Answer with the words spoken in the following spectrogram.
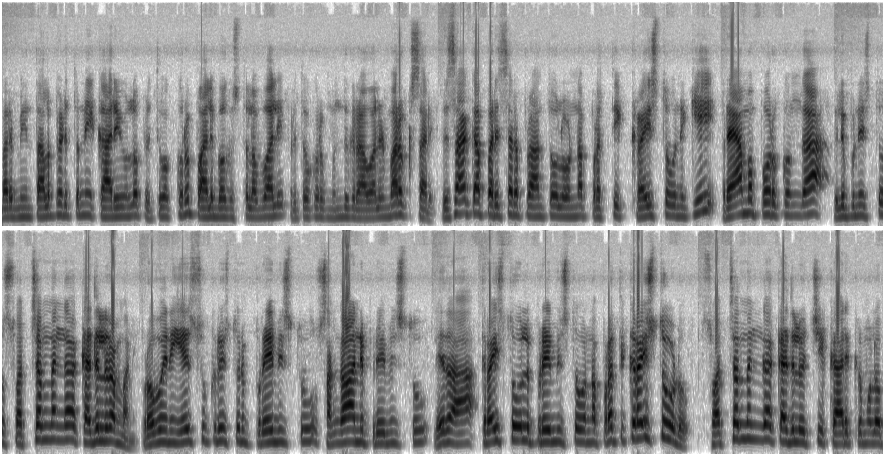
మరి మేము తలపెడుతున్న ఈ కార్యంలో ప్రతి ఒక్కరూ పాలిభాగస్తులు అవ్వాలి ప్రతి ఒక్కరు ముందుకు రావాలని మరొకసారి విశాఖ పరిసర ప్రాంతంలో ఉన్న ప్రతి క్రైస్తవునికి ప్రేమపూర్వకంగా పిలుపునిస్తూ స్వచ్ఛందంగా కదిలిరమ్మని ప్రభుని యేసుక్రీస్తుని ప్రేమిస్తూ సంఘాన్ని ప్రేమిస్తూ లేదా క్రైస్తవులు ప్రేమిస్తూ ఉన్న ప్రతి క్రైస్తవుడు స్వచ్ఛందంగా కదిలొచ్చి కార్యక్రమంలో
